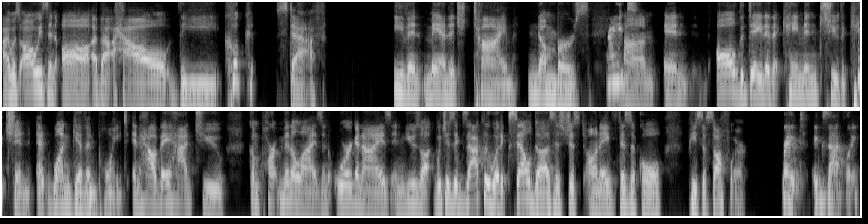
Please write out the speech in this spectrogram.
I was always in awe about how the cook staff even managed time, numbers, right. um, and all the data that came into the kitchen at one given point and how they had to compartmentalize and organize and use which is exactly what excel does. It's just on a physical piece of software. Right. Exactly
